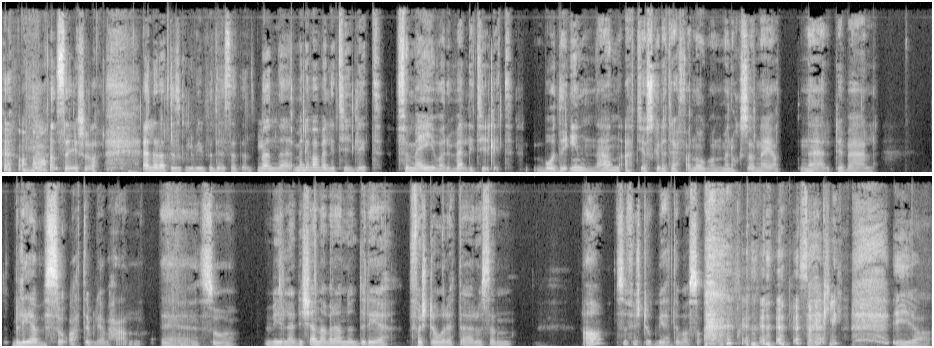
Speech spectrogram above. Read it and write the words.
Om man säger så. Eller att det skulle bli på det sättet. Men, eh, men det var väldigt tydligt. För mig var det väldigt tydligt. Både innan att jag skulle träffa någon men också när, jag, när det väl blev så att det blev han. Eh, så vi lärde känna varandra under det första året där och sen ja, så förstod vi att det var så. Så det klick? ja.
